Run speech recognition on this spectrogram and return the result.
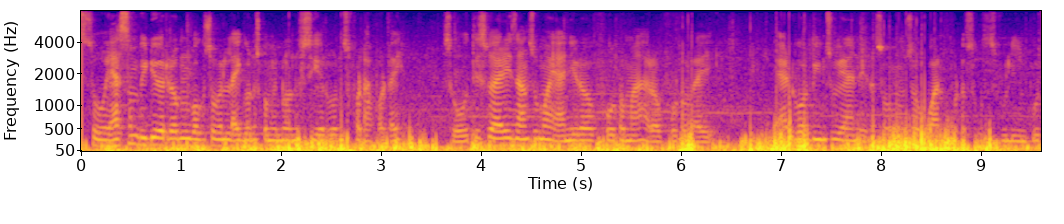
सो यहाँसम्म भिडियो हेरेर भएको छ भने लाइक गर्नुहोस् कमेन्ट गर्नुहोस् सेयर गर्नुहोस् फटाफट है सो त्यस जान्छु म यहाँनिर फोटोमा र फोटोलाई एड गरिदिन्छु हेर्न सक्नुहुन्छ वान फोटो सक्सेसफुली इनपुट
